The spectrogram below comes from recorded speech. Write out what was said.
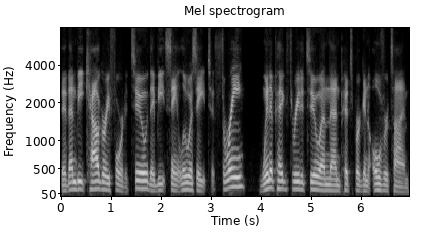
They then beat Calgary 4 to 2. They beat St. Louis 8 to 3, Winnipeg 3 to 2, and then Pittsburgh in overtime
